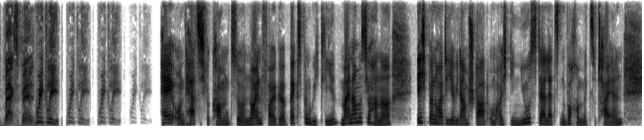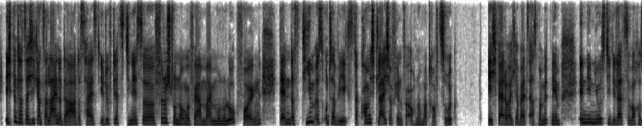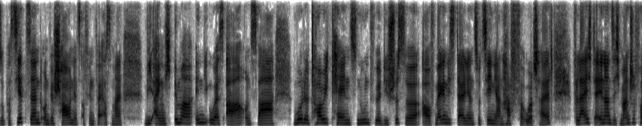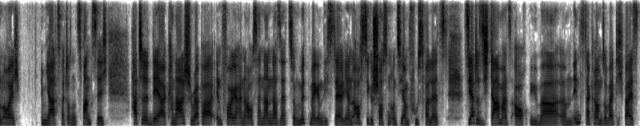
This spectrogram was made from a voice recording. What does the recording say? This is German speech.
Backspin. Weekly. Weekly. Weekly. Hey und herzlich willkommen zur neuen Folge Backspin Weekly. Mein Name ist Johanna. Ich bin heute hier wieder am Start, um euch die News der letzten Woche mitzuteilen. Ich bin tatsächlich ganz alleine da. Das heißt, ihr dürft jetzt die nächste Viertelstunde ungefähr meinem Monolog folgen, denn das Team ist unterwegs. Da komme ich gleich auf jeden Fall auch nochmal drauf zurück. Ich werde euch aber jetzt erstmal mitnehmen in die News, die die letzte Woche so passiert sind. Und wir schauen jetzt auf jeden Fall erstmal, wie eigentlich immer, in die USA. Und zwar wurde Tory Keynes nun für die Schüsse auf Megan Thee Stallion zu zehn Jahren Haft verurteilt. Vielleicht erinnern sich manche von euch, im Jahr 2020 hatte der kanadische Rapper infolge einer Auseinandersetzung mit Megan Thee Stallion auf sie geschossen und sie am Fuß verletzt. Sie hatte sich damals auch über ähm, Instagram, soweit ich weiß,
